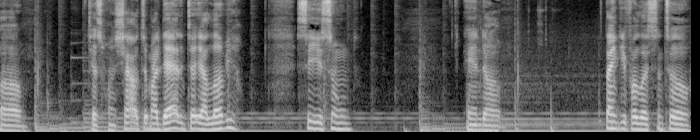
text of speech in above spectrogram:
Um, just want to shout out to my dad and tell you I love you. See you soon. And um, thank you for listening to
